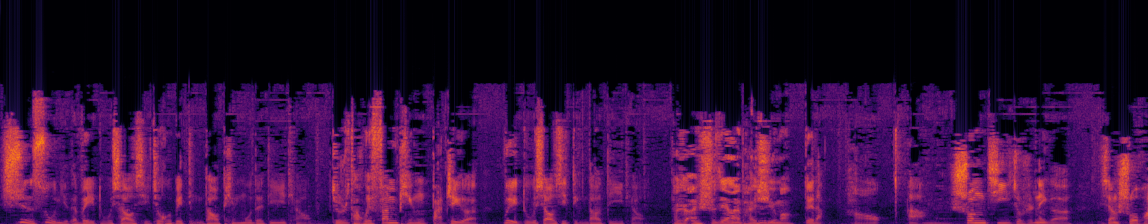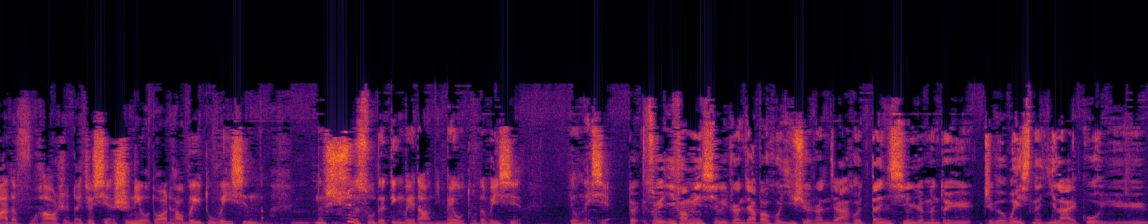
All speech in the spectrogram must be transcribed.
迅速你的未读消息就会被顶到屏幕的第一条，就是它会翻屏把这个未读消息顶到第一条。它是按时间来排序吗？对的，好，啊，双击就是那个像说话的符号似的，就显示你有多少条未读微信的，能迅速的定位到你没有读的微信有哪些。对，所以一方面心理专家包括医学专家会担心人们对于这个微信的依赖过于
